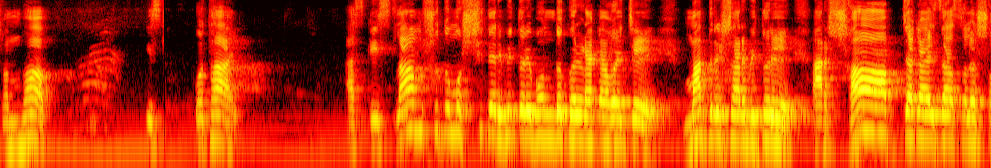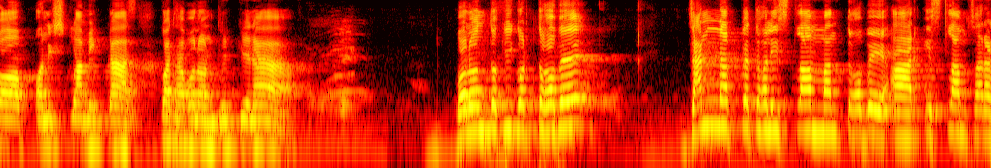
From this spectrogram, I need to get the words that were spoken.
সম্ভব? কোথায়? আজকে ইসলাম শুধু মসজিদের ভিতরে বন্ধ করে রাখা হয়েছে, মাদ্রাসার ভিতরে, আর সব জায়গায় যা আসলে সব অন ইসলামিক কাজ। কথা বলুন ঠিক কিনা? বলুন তো কি করতে হবে? জান্নাত পেতে হলে ইসলাম মানতে হবে, আর ইসলাম ছাড়া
